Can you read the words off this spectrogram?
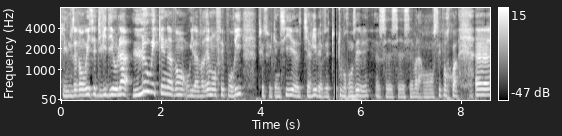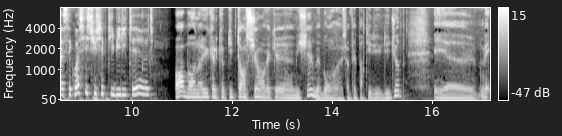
qu'il nous avait envoyé cette vidéo-là le week-end avant où il a vraiment fait pourri, parce que ce week-end-ci, euh, Thierry, ben, vous êtes tout bronzé, c'est, voilà, on sait pourquoi. Euh, c'est quoi ces susceptibilités euh, Oh, bon, on a eu quelques petites tensions avec Michel, mais bon, ça fait partie du, job. Et mais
